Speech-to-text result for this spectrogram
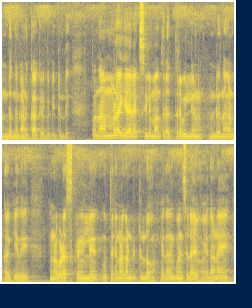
ഉണ്ടെന്ന് കണക്കാക്കപ്പെട്ടിട്ടുണ്ട്. അപ്പോൾ നമ്മളെ ഗാലക്സിയിൽ മാത്രം എത്ര ബില്യൺ ഉണ്ടെന്ന് കണക്കാക്കിയത്? നിങ്ങളിവിടെ സ്ക്രീനിൽ ഉത്തരങ്ങൾ കണ്ടിട്ടുണ്ടോ? ഏതാ നിങ്ങൾക്ക് മനസ്സിലായോ? ഏതാണ്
